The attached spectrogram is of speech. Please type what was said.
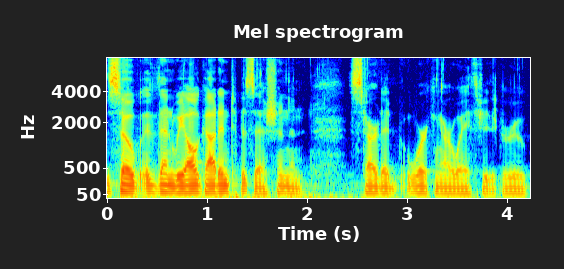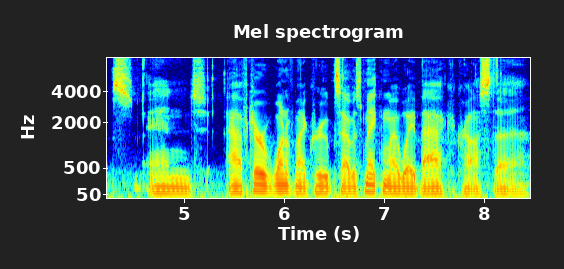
so then we all got into position and started working our way through the groups. And after one of my groups, I was making my way back across the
